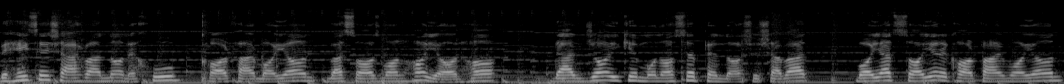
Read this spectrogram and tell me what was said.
به حیث شهروندان خوب کارفرمایان و سازمانهای آنها در جایی که مناسب پنداشته شود باید سایر کارفرمایان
